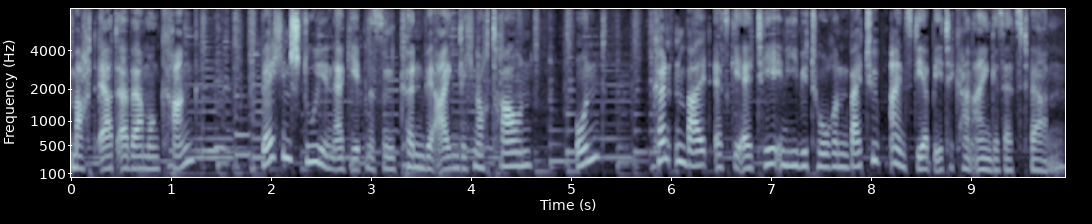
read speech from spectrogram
Macht Erderwärmung krank? Welchen Studienergebnissen können wir eigentlich noch trauen? Und könnten bald SGLT-Inhibitoren bei Typ-1-Diabetikern eingesetzt werden?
